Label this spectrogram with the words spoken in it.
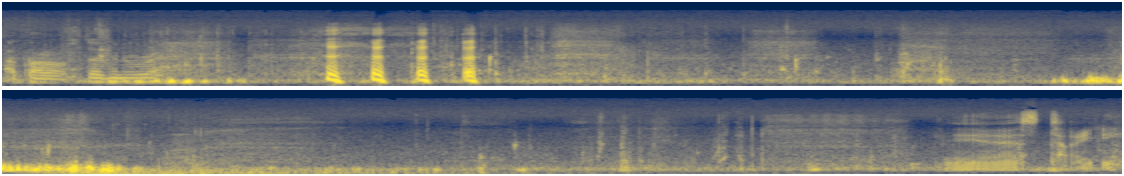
I thought I was stuck in the rack. Yeah, it's tiny.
